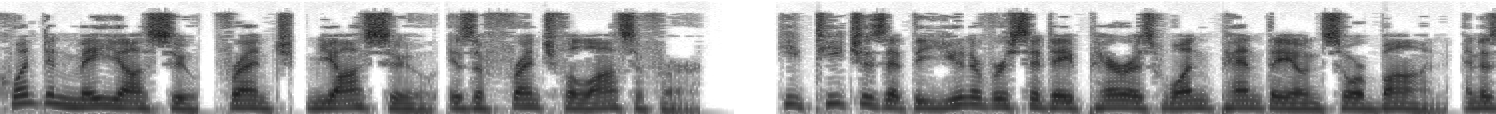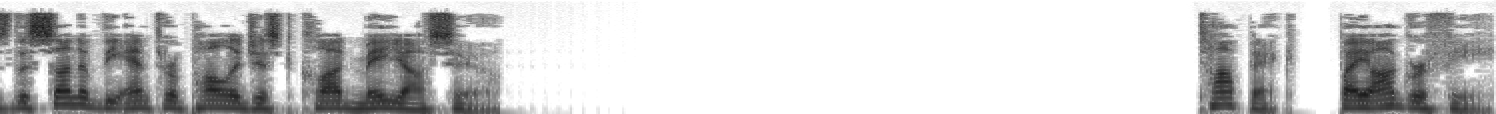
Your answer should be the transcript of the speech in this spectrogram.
Quentin Meillassoux, French, Miassou is a French philosopher. He teaches at the Université Paris 1 Panthéon Sorbonne, and is the son of the anthropologist Claude Meillassoux. Biography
